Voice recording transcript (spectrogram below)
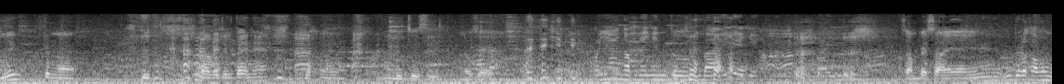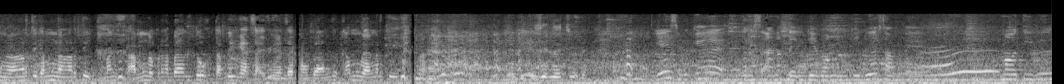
dia kena kenapa ceritainnya lucu sih nggak usah Pokoknya nggak pernah nyentuh bayi aja nggak pernah nyentuh bayi. sampai saya ini udah kamu nggak ngerti kamu nggak ngerti. Cuman kamu nggak pernah bantu. Tapi kan saya bilang saya mau bantu kamu nggak ngerti. Jadi sih lucu deh. Dia sebetulnya ngurus anak dari dia bangun tidur sampai mau tidur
